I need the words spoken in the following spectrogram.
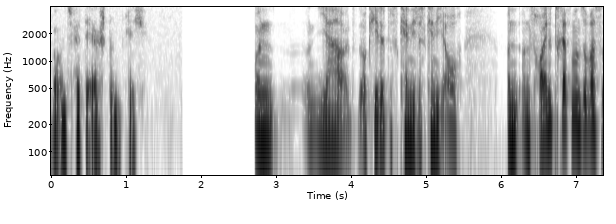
Bei uns fährt der eher stündlich. Und, und ja, okay, das, das kenne ich, das kenne ich auch. Und, und Freunde treffen und sowas,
